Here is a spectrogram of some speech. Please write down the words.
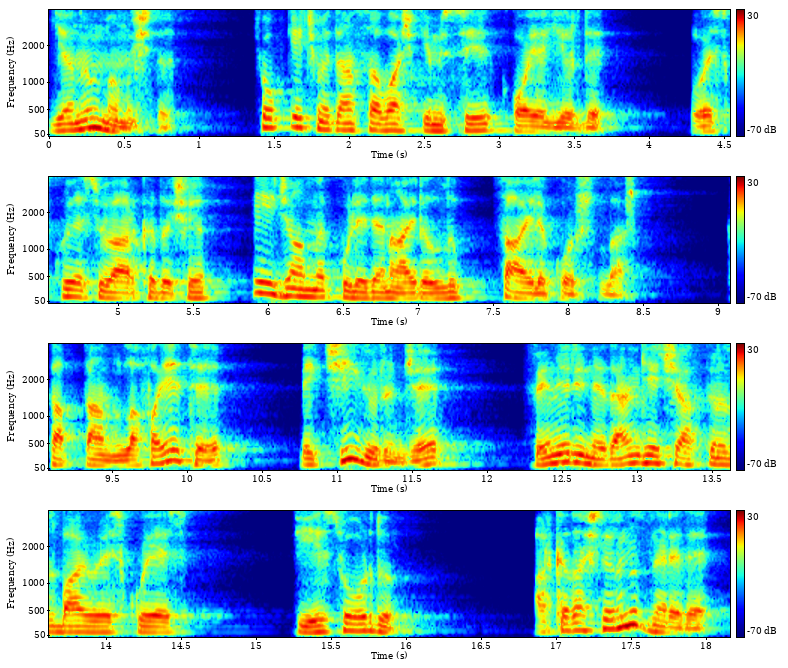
Yanılmamıştı. Çok geçmeden savaş gemisi koya girdi. Vesquez ve arkadaşı heyecanla kuleden ayrılıp sahile koştular. Kaptan Lafayette bekçiyi görünce ''Fener'i neden geç yaktınız Bay Vesquez?'' diye sordu. ''Arkadaşlarınız nerede?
